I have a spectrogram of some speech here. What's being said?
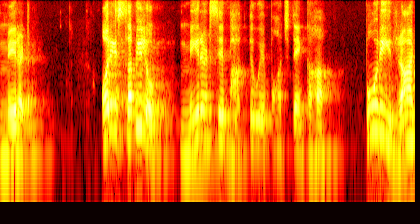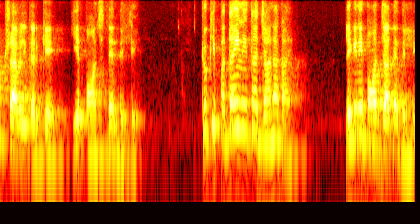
मेरठ। और ये सभी लोग मेरठ से भागते हुए पहुँचते हैं कहा? पूरी रात ट्रैवल करके ये पहुँचते हैं दिल्ली। क्योंकि पता ही नहीं था जाना कहा है। लेकिन ये पहुँच जाते हैं दिल्ली।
